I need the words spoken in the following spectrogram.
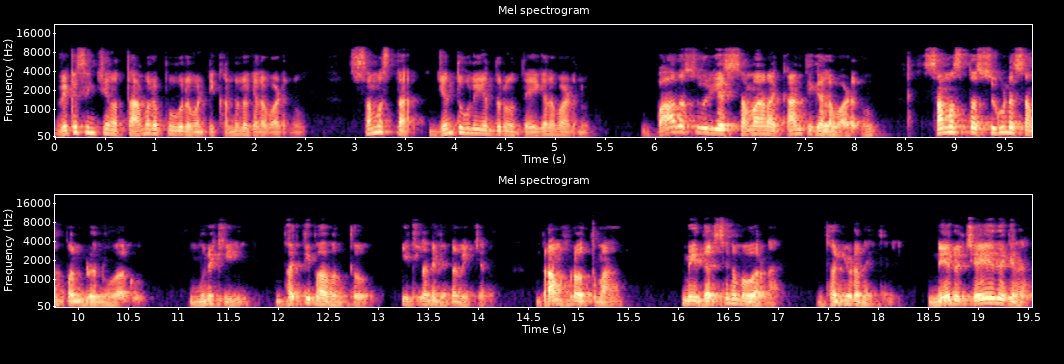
వికసించిన తామర పువ్వుల వంటి కన్నులు గలవాడును. సమస్త జంతువులు ఎందును దయగలవాడును. బాలసూర్య సమాన కాంతి గలవాడును. సమస్త సుగుణ సంపన్నుడను అగు. మునికి భక్తిభావంతో ఇట్లని విన్నవించను. బ్రాహ్మణోత్తమ మీ దర్శనము వలన ధన్యుడనైతని. నేను చేయదగిన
